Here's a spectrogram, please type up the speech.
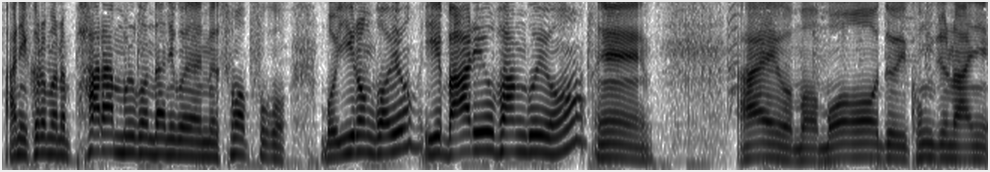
아니 그러면은 파란 물건 다니고 다니면 스머프고 뭐 이런 거요? 이게 마리오 방구요? 예. 아이고 뭐 모두 공주는 아니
